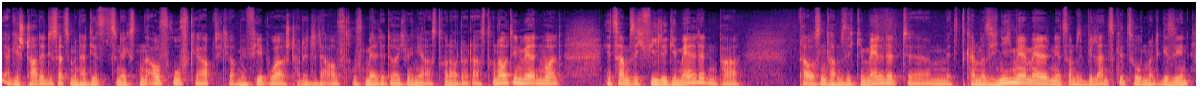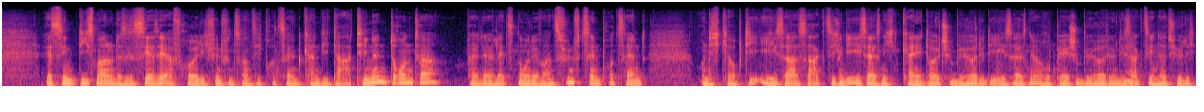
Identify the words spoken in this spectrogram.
ja, gestartet ist. Also man hat jetzt zunächst einen Aufruf gehabt. Ich glaube, im Februar startete der Aufruf, meldet euch, wenn ihr Astronaut oder Astronautin werden wollt. Jetzt haben sich viele gemeldet, ein paar tausend haben sich gemeldet. Ähm, jetzt kann man sich nicht mehr melden. Jetzt haben sie Bilanz gezogen. Man hat gesehen, es sind diesmal, und das ist sehr, sehr erfreulich, 25 Prozent Kandidatinnen drunter. Bei der letzten Runde waren es 15 Prozent. Und ich glaube, die ESA sagt sich, und die ESA ist nicht keine deutsche Behörde, die ESA ist eine europäische Behörde und die ja. sagt sich natürlich,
